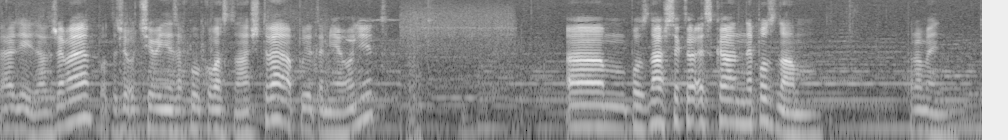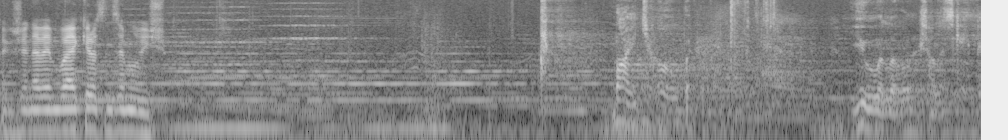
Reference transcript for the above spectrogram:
Raději zavřeme, protože očividně za chvilku vás to naštve a půjdete mě honit. Um, poznáš sektor SK? Nepoznám. Promiň, takže nevím, o jaký recenze mluvíš. My Job, you alone shall escape.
